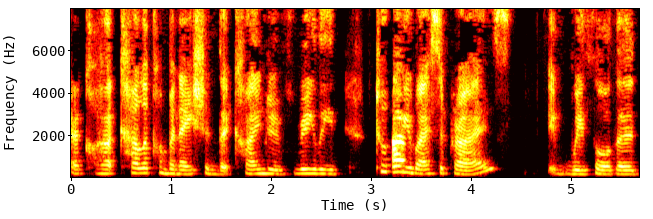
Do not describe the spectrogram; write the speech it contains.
a color combination that kind of really took um, you by surprise with all the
